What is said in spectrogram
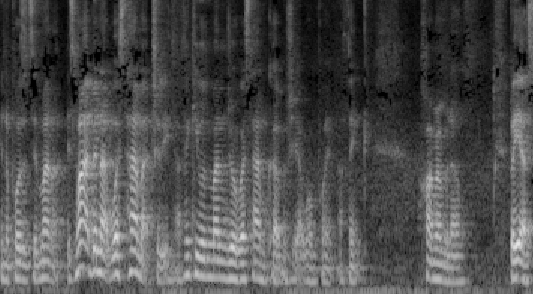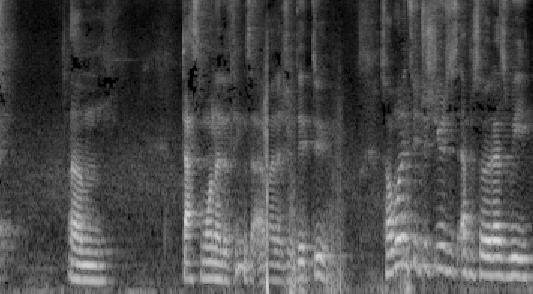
in a positive manner. It might have been at West Ham actually. I think he was manager of West Ham Kirkby at one point. I think I can't remember now, but yes, um, that's one of the things that our manager did do. So I wanted to just use this episode as we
